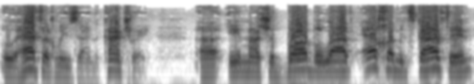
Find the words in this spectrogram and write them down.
Ulehefech means on the contrary. Uh, in mashabah belav echa mitzdarfin,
